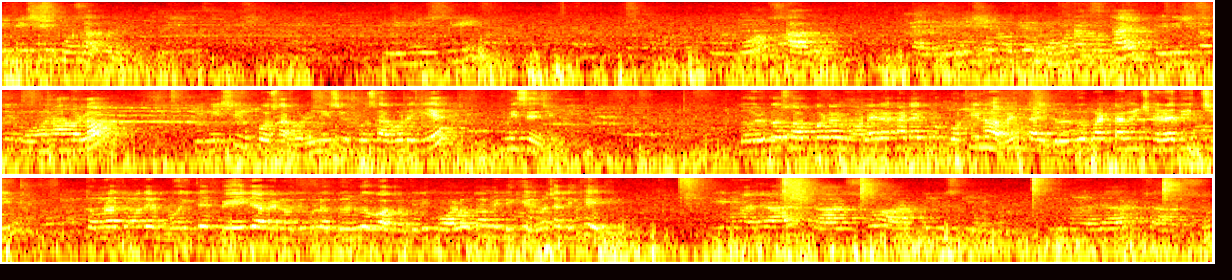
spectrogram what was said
ইনিশি উপসাগরে। ইনিশি উপসাগর। ইনিশি নদীর মোহনা কোথায়? ইনিশি নদীর মোহনা হলো ইনিশি উপসাগর। ইনিশি উপসাগরে গিয়ে মিশেছে। দৈর্ঘ্য সবকটার মনে রাখাটা একটু কঠিন হবে, তাই দৈর্ঘ্য পাঠটা আমি ছেড়ে দিচ্ছি। তোমরা তোমাদের বইতে পেয়ে যাবে নদীগুলোর দৈর্ঘ্য কত, যদি বলো তো আমি লিখে দেবো। আচ্ছা লিখেই দিই। তিন হাজার চারশো আটত্রিশ কিমি। তিন হাজার চারশো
